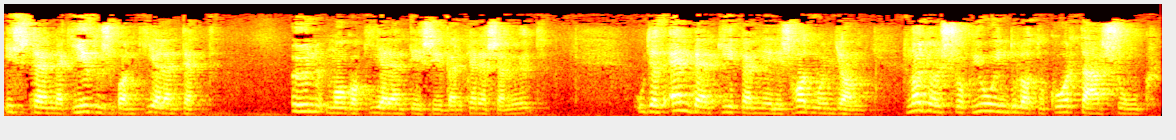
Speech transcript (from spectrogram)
Istennek Jézusban kijelentett önmaga kijelentésében keresem őt, úgy az emberképemnél is hadd mondjam, nagyon sok jóindulatú kortársunk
